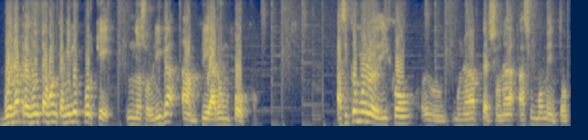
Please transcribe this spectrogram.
Buena pregunta Juan Camilo porque nos obliga a ampliar un poco. Así como lo dijo uh, una persona hace un momento,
